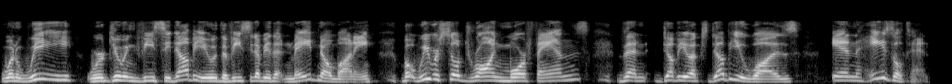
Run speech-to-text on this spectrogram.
when we were doing VCW, the VCW that made no money, but we were still drawing more fans than WXW was in Hazleton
